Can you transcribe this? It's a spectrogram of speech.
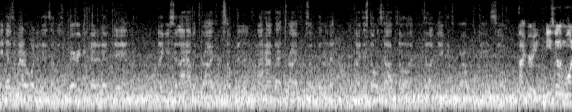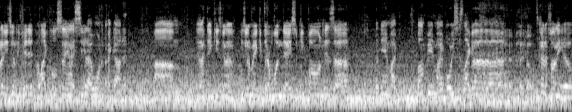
it doesn't matter what it is. I'm just very competitive and like you said, I have a drive for something, and when I have that drive for something, I, I just don't stop till I till I make it to where I want to be. He's gonna want it. He's gonna get it. I like the whole saying. I see it. I want it. I got it. Um, and I think he's gonna he's gonna make it there one day. So keep following his. Uh, oh, damn, my it's bumpy and my voice is like. Uh, it's kind of funny though.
